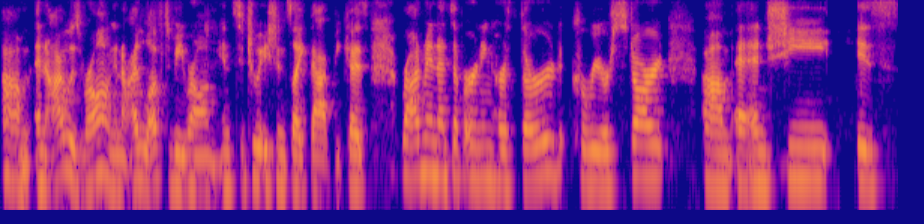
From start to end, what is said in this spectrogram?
Um, and I was wrong, and I love to be wrong in situations like that because Rodman ends up earning her third career start, um, and she is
